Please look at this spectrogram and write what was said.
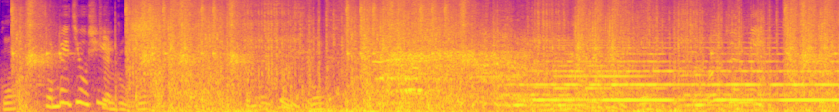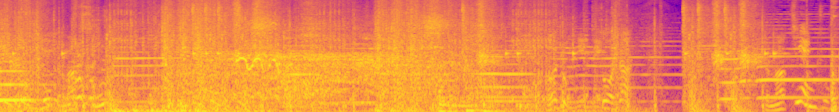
工，准备就绪。建。筑工，准备就绪工，遵命。什么？何种命令？作战。什么？建筑工。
